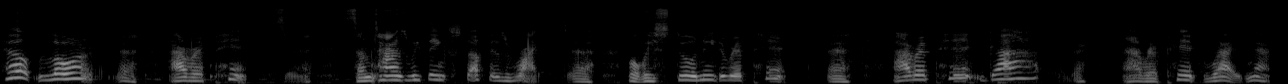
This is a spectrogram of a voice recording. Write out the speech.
Help, Lord, uh, I repent. Uh, sometimes we think stuff is right, but we still need to repent. I repent, God. I repent right now.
